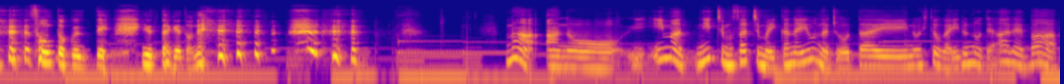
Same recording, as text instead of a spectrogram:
損得って言ったけどね。まああの今ニッチもサッチもいかないような状態の人がいるのであれば、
